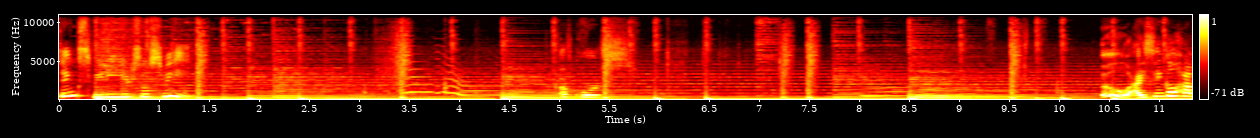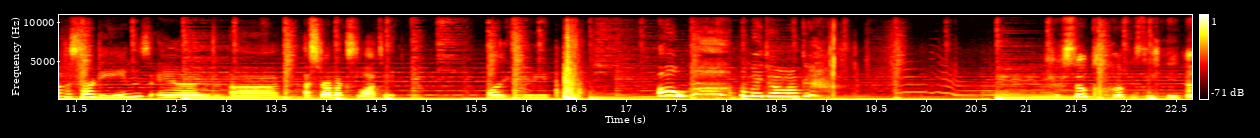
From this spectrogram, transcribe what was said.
Thanks, sweetie, you're so sweet. Of course. Ooh, I think I'll have the sardines and uh, a Starbucks latte. All right, sweetie. Oh, oh my dog. You're so clumsy.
